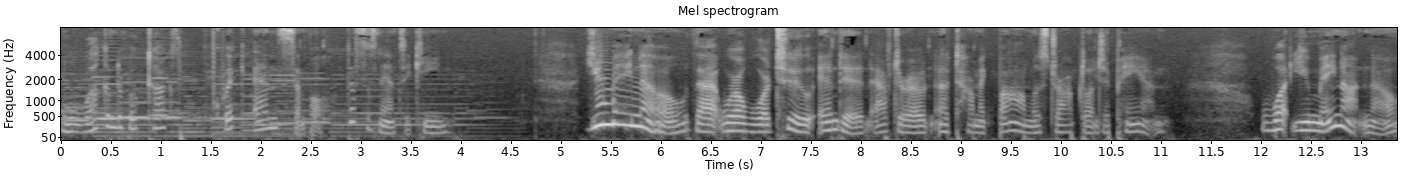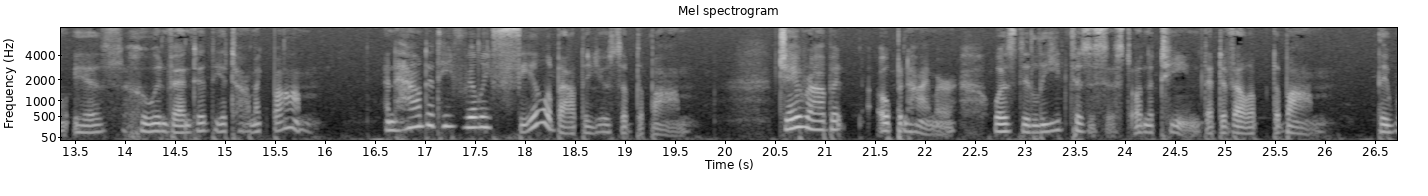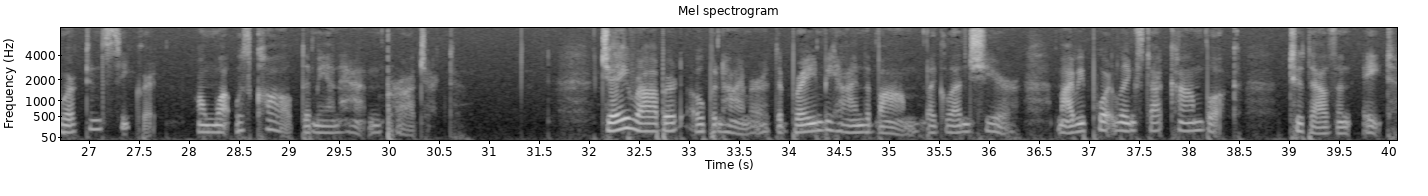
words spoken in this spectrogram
Book Talks Quick and Simple. This is Nancy Keene. You may know that World War II ended after an atomic bomb was dropped on Japan. What you may not know is who invented the atomic bomb and how did he really feel about the use of the bomb. J. Robert Oppenheimer was the lead physicist on the team that developed the bomb. They worked in secret on what was called the Manhattan Project. J. Robert Oppenheimer, The Brain Behind the Bomb by Glenn Scherer, MyReportLinks.com book, 2008.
